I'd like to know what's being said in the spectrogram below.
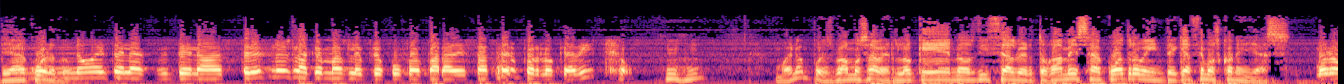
De acuerdo. no es de, las de las tres no es la que más le preocupa para deshacer por lo que ha dicho. Bueno, pues vamos a ver lo que nos dice Alberto Gamesa 420. ¿Qué hacemos con ellas? Bueno,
